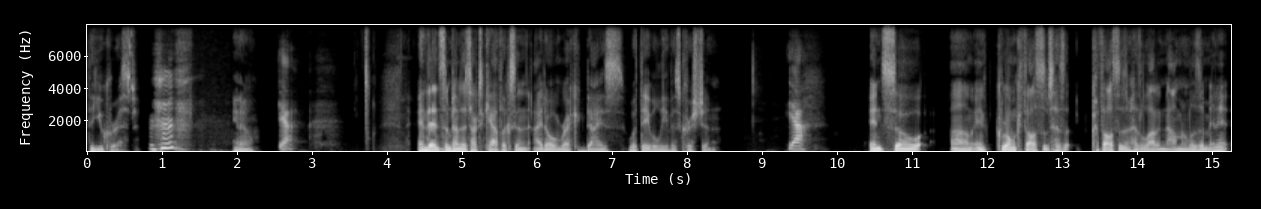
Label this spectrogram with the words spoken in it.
the Eucharist, Mhm. you know? Yeah. And then sometimes I talk to Catholics and I don't recognize what they believe as Christian. Yeah. And so, um, and Roman Catholicism has Catholicism has a lot of nominalism in it,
